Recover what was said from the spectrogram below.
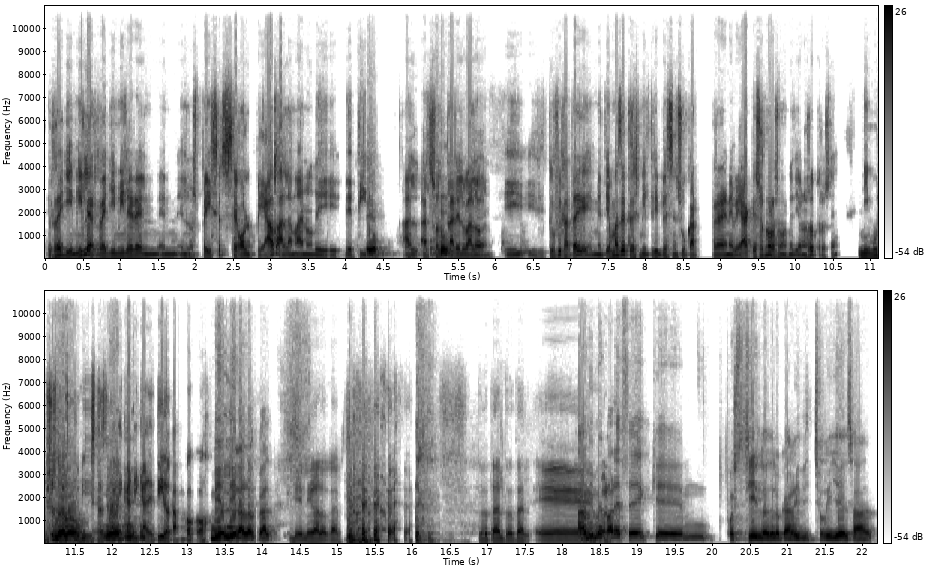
Reggie Miller, Reggie Miller en, los Pacers se golpeaba la mano de, tiro al, soltar el balón. Y, tú fíjate, metió más de 3.000 triples en su carrera de NBA, que esos no los hemos metido nosotros, ¿eh? Ni muchos de los turistas de la mecánica de tiro tampoco. Ni en liga local. Ni en liga local. total, total. Eh, a mí me parece que, pues sí, lo de lo que ha dicho Guille, o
